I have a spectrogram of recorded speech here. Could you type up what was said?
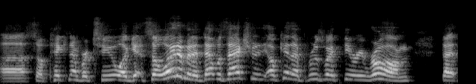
Uh, so pick number two again. So wait a minute, that was actually okay. That proves my theory wrong. That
